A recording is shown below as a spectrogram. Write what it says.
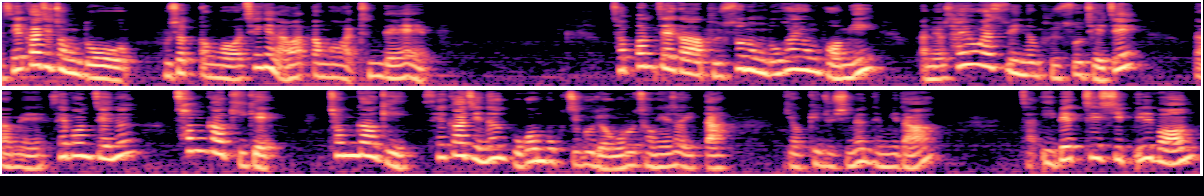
세 가지 정도 보셨던 거 책에 나왔던 것 같은데 첫 번째가 불소 농도 허용 범위, 그 다음에 사용할 수 있는 불소 제재, 그 다음에 세 번째는 첨가 기계, 첨가기 세 가지는 보건복지부 령으로 정해져 있다. 기억해 주시면 됩니다. 자, 271번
